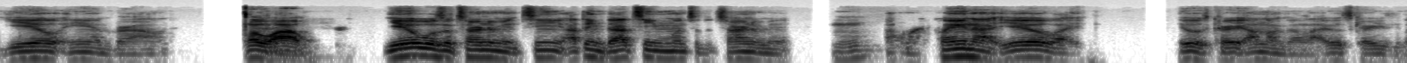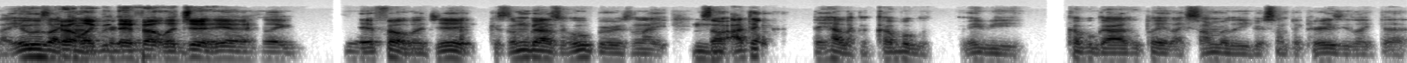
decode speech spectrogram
Yale and Brown. Oh And wow, Yale was a tournament team. I think that team went to the tournament. Mhm. Like playing at Yale, like it was crazy. I'm not gonna lie, it was crazy. Like it was like felt like crazy. it felt legit. Yeah, like Yeah, it felt legit because some guys are hoopers and like Mm. so I think they had like a couple maybe couple guys who played like summer league or something crazy like that.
